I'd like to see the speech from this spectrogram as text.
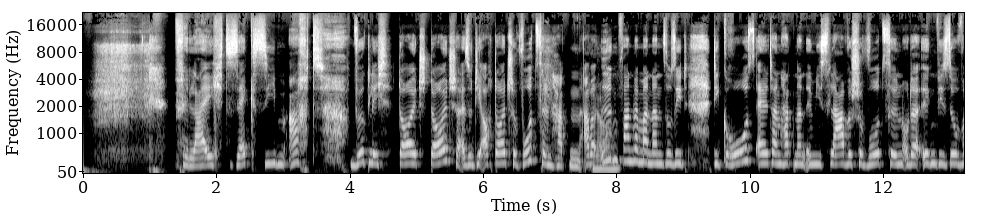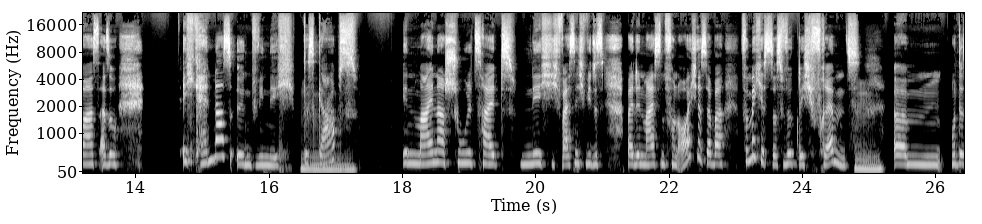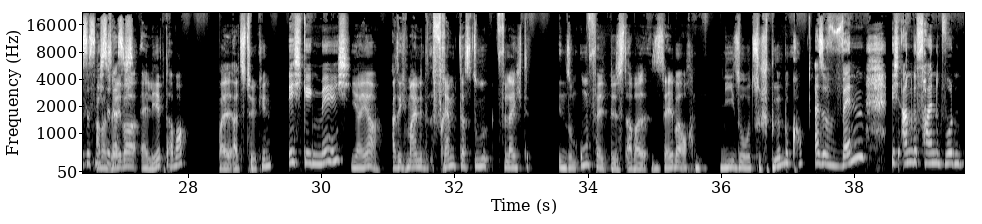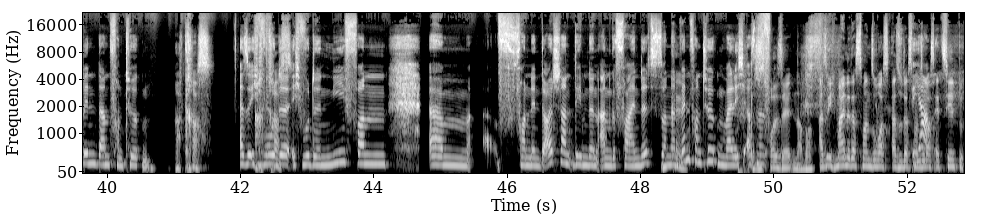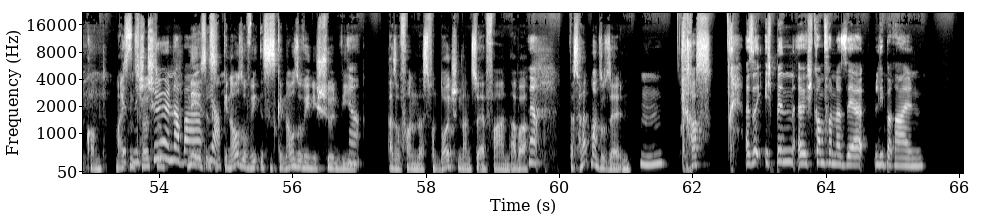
vielleicht sechs, sieben, acht wirklich Deutsch-Deutsche, also die auch deutsche Wurzeln hatten. Aber Ja. irgendwann, wenn man dann so sieht, die Großeltern hatten dann irgendwie slawische Wurzeln oder irgendwie sowas. Also ich kenne das irgendwie nicht. Das Hm. gab's in meiner Schulzeit nicht. Ich weiß nicht, wie das bei den meisten von euch ist, aber für mich ist das wirklich fremd. Mhm. Ähm, und das ist nicht Aber so, dass selber erlebt aber? Weil als Türkin? ich, ich gegen mich. Ja, ja. Also ich meine, fremd, dass du vielleicht in so einem Umfeld bist, aber selber auch nie so zu spüren bekommen? Also wenn ich angefeindet worden bin, dann von Türken. Ach krass. Also ich Ach, wurde, ich wurde nie von, ähm, von den Deutschland lebenden angefeindet, sondern Okay. wenn von Türken, weil ich aus Das ist voll selten, aber. Also ich meine, dass man sowas, also dass man Ja. sowas erzählt bekommt. Meistens nicht hörst schön, du, aber nee, es ist ja. genauso, es ist genauso wenig schön wie, Ja. also von das von Deutschen dann zu erfahren. Aber das hört man so selten. hm. Krass. Also ich bin, äh, ich komme von einer sehr liberalen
